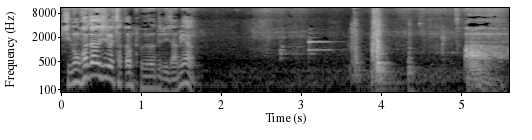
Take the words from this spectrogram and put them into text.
지금 화장실을 잠깐 보여드리자면, 생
